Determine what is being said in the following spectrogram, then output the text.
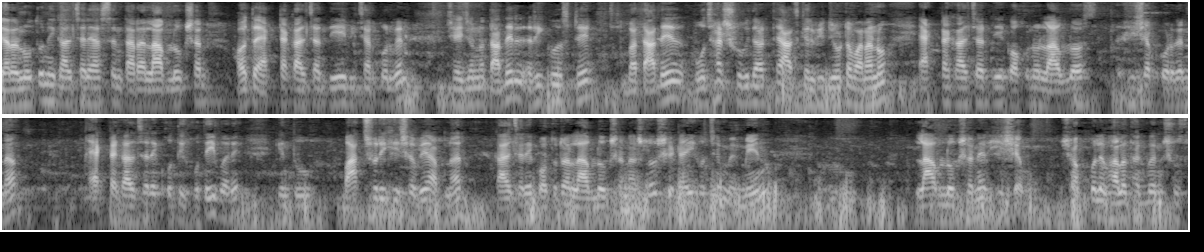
যারা নতুন এই কালচারে আসছেন, তারা লাভ লোকসান হয়তো একটা কালচার দিয়ে বিচার করবেন। সেই জন্য তাদের রিকোয়েস্টে বা তাদের বোঝার সুবিধার্থে আজকের ভিডিওটা বানানো। একটা কালচার দিয়ে কখনো লাভ লস হিসাব করবেন না। একটা কালচারে ক্ষতি হতেই পারে, কিন্তু বাৎসরিক হিসাবে আপনার কালচারে কতটা লাভ লোকসান আসলো সেটাই হচ্ছে মেন লাভ লোকসানের হিসেব। সকলে ভালো থাকবেন, সুস্থ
